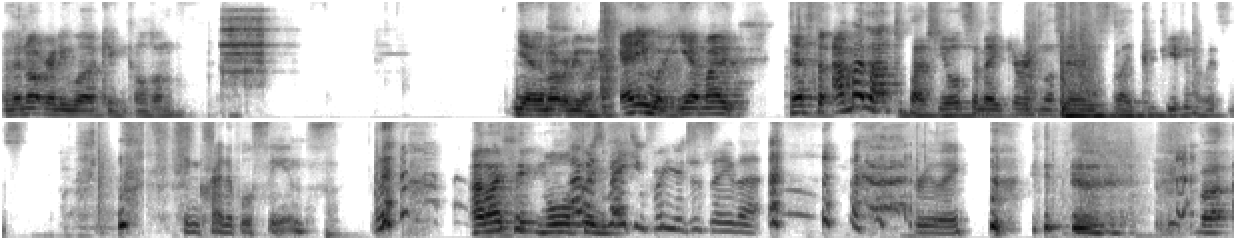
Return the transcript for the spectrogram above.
They're not really working. Hold on. Yeah, they're not really working. Anyway, yeah, my desktop and my laptop actually also make original series like computer noises. Incredible scenes. And I think more I was waiting for you to say that. really. but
